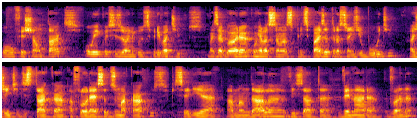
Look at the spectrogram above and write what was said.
ou fechar um táxi ou ir com esses ônibus privativos. Mas agora, com relação às principais atrações de Ubud, a gente destaca a Floresta dos Macacos, que seria a Mandala Visata Venara Vana,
